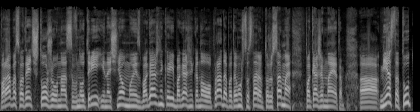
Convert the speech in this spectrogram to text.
Пора посмотреть, что же у нас внутри, и начнем мы с багажника и багажника нового Prado, потому что старым то же самое покажем на этом. А, место тут,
